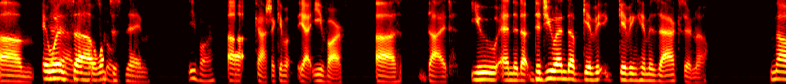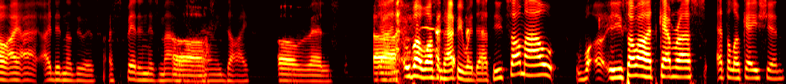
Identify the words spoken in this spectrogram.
um it Yeah, was yeah, uh was what's cool. his name? Ivar. Uh gosh, I came up yeah, Ivar uh died. You ended up did you end up giving giving him his axe or no? No, I, I I did not do it. I spit in his mouth Oh. and he died. Oh man. Uh, and Ubba wasn't happy with that. He somehow he somehow had cameras at the location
